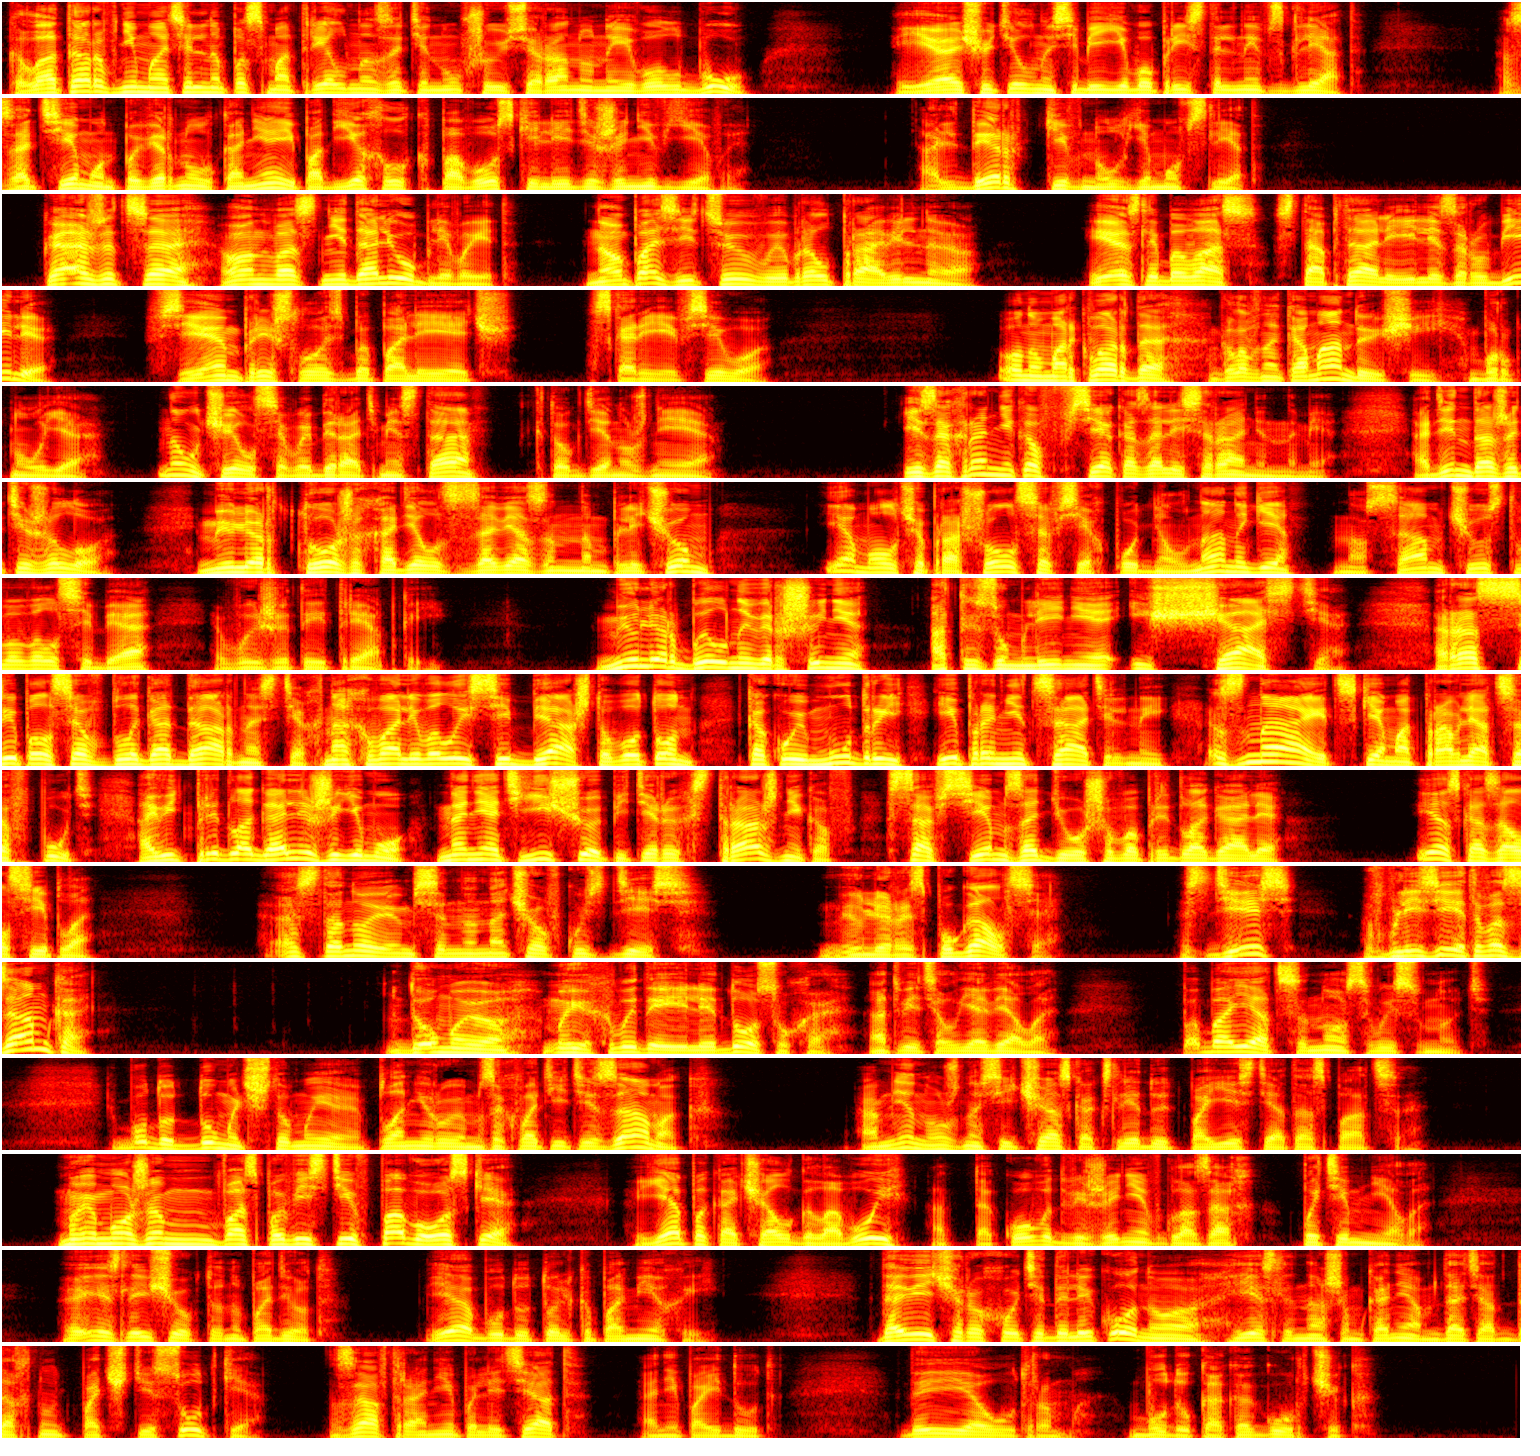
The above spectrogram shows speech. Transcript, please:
Клотар внимательно посмотрел на затянувшуюся рану на его лбу. Я ощутил на себе его пристальный взгляд. Затем он повернул коня и подъехал к повозке леди Женевьевы. Альдер кивнул ему вслед. «Кажется, он вас недолюбливает, но позицию выбрал правильную. Если бы вас стоптали или зарубили, всем пришлось бы полечь, скорее всего». «Он у Маркварда главнокомандующий», — буркнул я. «Научился выбирать места, кто где нужнее». Из охранников все оказались ранеными. Один даже тяжело. Мюллер тоже ходил с завязанным плечом. Я молча прошелся, всех поднял на ноги, но сам чувствовал себя выжатой тряпкой. Мюллер был на вершине от изумления и счастья. Рассыпался в благодарностях, нахваливал и себя, что вот он какой мудрый и проницательный, знает, с кем отправляться в путь, а ведь предлагали же ему нанять еще пятерых стражников, совсем задешево предлагали. Я сказал сипло. «Остановимся на ночевку здесь». Мюллер испугался. «Здесь? Вблизи этого замка?» «Думаю, мы их выдаили досуха», — ответил я вяло. «Побоятся нос высунуть. Будут думать, что мы планируем захватить и замок, а мне нужно сейчас как следует поесть и отоспаться». «Мы можем вас повести в повозке!» Я покачал головой, от такого движения в глазах потемнело. «А если еще кто нападет? Я буду только помехой. До вечера хоть и далеко, но если нашим коням дать отдохнуть почти сутки, Завтра они полетят, они пойдут. Да и я утром буду как огурчик.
